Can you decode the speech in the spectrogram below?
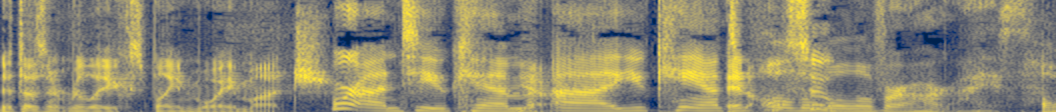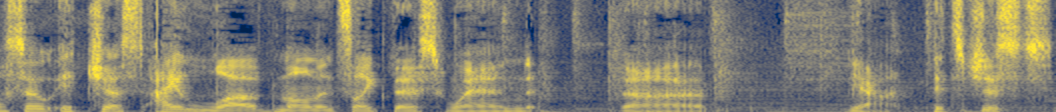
It doesn't really explain way much. We're on to you, Kim. Yeah. Uh, you can't And pull also- the wool over our eyes. Also, it just I love moments like this when, uh, yeah, it's just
